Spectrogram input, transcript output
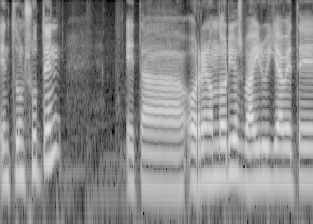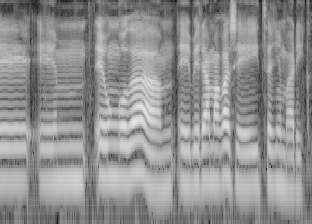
entzun zuten eta horren ondorioz ba hiru hilabete egongo da e, bere amagaz e, hitz egin barik.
